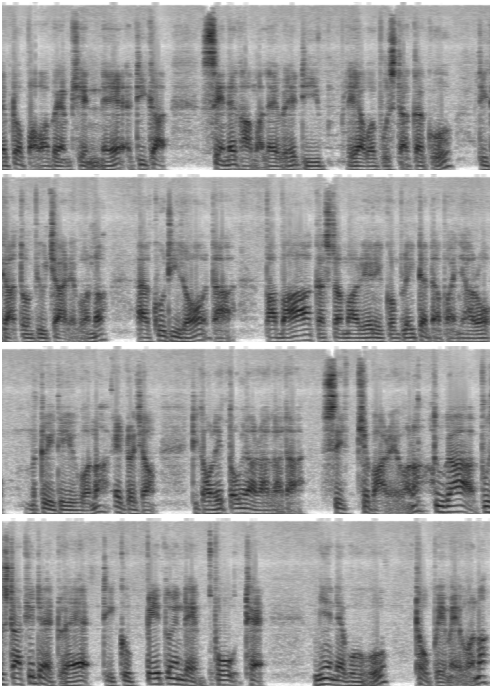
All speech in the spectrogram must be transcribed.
laptop power bank ဖြစ်နေအဓိကစင်တဲ့အခါမှာလည်းပဲဒီ layer web booster ကတ်ကိုအဓိကအသုံးပြုကြတယ်ပေါ့နော်အခုထိတော့ဒါဘာမှ customer တွေကနေ complaint တက်တာပါညာတော့မတွေ့သေးဘူးပေါ့နော်အဲ့အတွက်ကြောင့် ဒီကောင်လေး300ရာကဒါ safe ဖြစ်ပါတယ်ပေါ့နော်သူက booster ဖြစ်တဲ့အတွက်ဒီကိုပေးသွင်းတဲ့ bolt ထက်မြင့်တဲ့ဘို့ကိုထုတ်ပေးမယ်ပေါ့နော်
